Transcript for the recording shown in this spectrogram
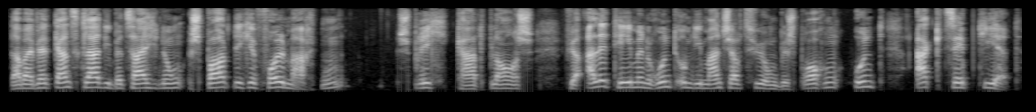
Dabei wird ganz klar die Bezeichnung sportliche Vollmachten sprich carte blanche, für alle Themen rund um die Mannschaftsführung besprochen und akzeptiert.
